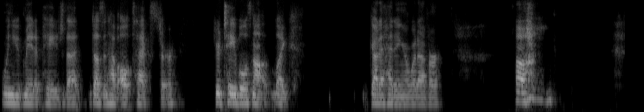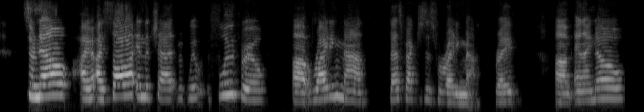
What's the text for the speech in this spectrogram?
when you've made a page that doesn't have alt text or your table is not like got a heading or whatever. Uh, so now I, I saw in the chat, we flew through uh, writing math, best practices for writing math, right? Um, and I know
